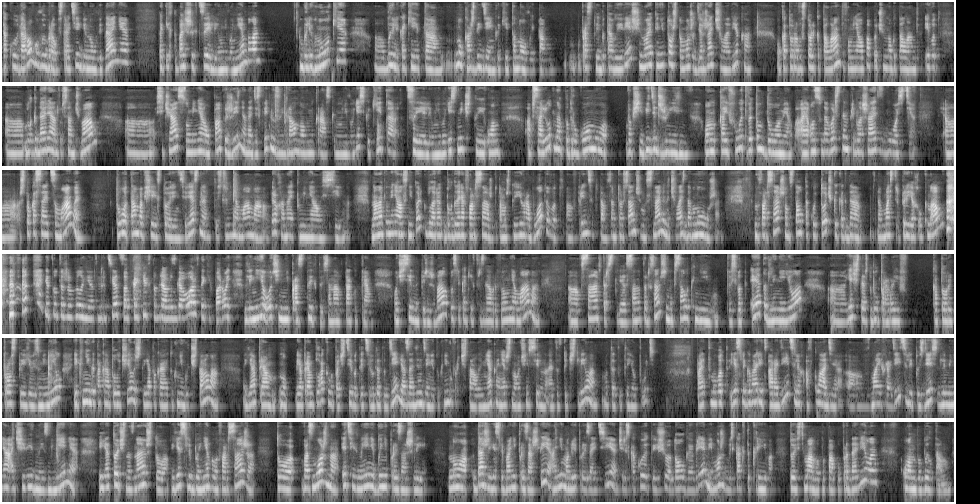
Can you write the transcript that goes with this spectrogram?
такую дорогу выбрал, стратегию на увядание, каких-то больших целей у него не было. Были внуки, а, были какие-то, ну, каждый день какие-то новые там простые бытовые вещи, но это не то, что может держать человека, у которого столько талантов. У меня у папы очень много талантов. И вот а, благодаря, Антон Александрович, вам, сейчас у меня, у папы жизнь, она действительно заиграла новыми красками. У него есть какие-то цели, у него есть мечты, он абсолютно по-другому вообще видит жизнь, он кайфует в этом доме, а он с удовольствием приглашает в гости. А, что касается мамы, то там вообще история интересная. То есть у меня мама, во-первых, она и поменялась сильно. Но она поменялась не только благодаря форсажу, потому что ее работа, вот, а, в принципе, там, с Антоном Александровичем и с нами началась давно уже. Но форсаж, он стал такой точкой, когда мастер приехал к нам, и тут уже было не отвертеться от каких-то прям разговоров, таких порой для нее очень непростых. То есть она вот так вот прям очень сильно переживала после каких-то разговоров. И у меня мама, в соавторстве с Анатолием Александровичем написала книгу. То есть вот это для нее, а, я считаю, что был прорыв, который просто ее изменил. И книга такая получилась, что я пока эту книгу читала, я прям, ну, я прям плакала почти вот эти вот этот день. Я за один день эту книгу прочитала, и меня, конечно, очень сильно это впечатлило, вот этот ее путь. Поэтому вот если говорить о родителях, о вкладе э, в моих родителей, то здесь для меня очевидные изменения. И я точно знаю, что если бы не было форсажа, то, возможно, эти изменения бы не произошли. Но даже если бы они произошли, они могли произойти через какое-то еще долгое время и, может быть, как-то криво. То есть мама бы папу продавила, он бы был там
